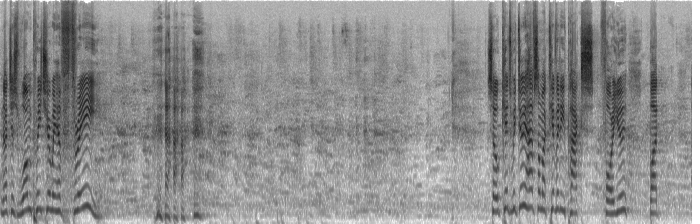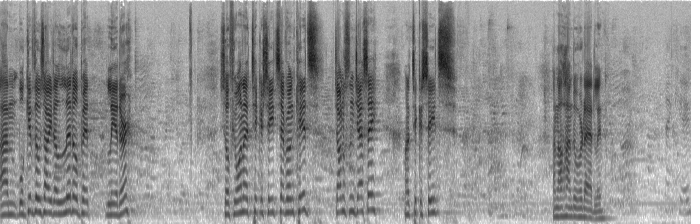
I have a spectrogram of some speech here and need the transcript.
Not just one preacher, we have three. So, kids, we do have some activity packs for you, but um, we'll give those out a little bit later. So, if you want to take your seats, everyone, kids, Jonathan, Jesse, want to take your seats? And I'll hand over to Edlene. Thank you.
